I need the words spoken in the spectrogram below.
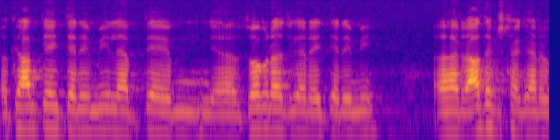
క్రాంతి అయితేనేమి లేకపోతే సోమరాజు గారు అయితేనేమి రాధాకృష్ణ గారు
